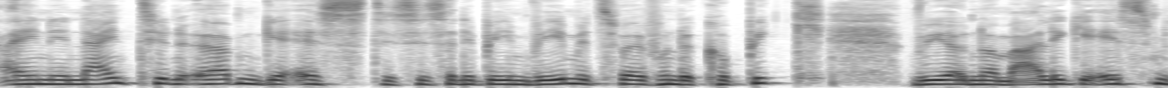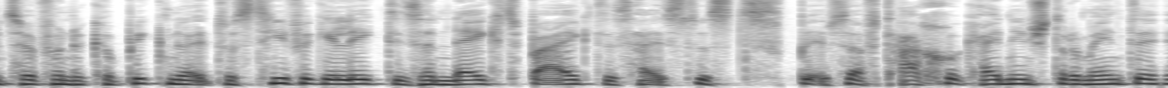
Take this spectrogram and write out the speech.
eine 19 Urban GS, das ist eine BMW mit 1200 Kubik, wie eine normale GS mit 1200 Kubik, nur etwas tiefer gelegt, das ist ein Naked Bike, das heißt, du hast auf Tacho keine Instrumente,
